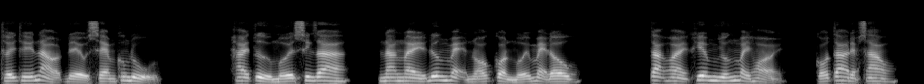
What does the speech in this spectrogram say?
thấy thế nào đều xem không đủ. Hai tử mới sinh ra, nàng này đương mẹ nó còn mới mẹ đâu. Tạ hoài khiêm nhướng mày hỏi, có ta đẹp sao?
